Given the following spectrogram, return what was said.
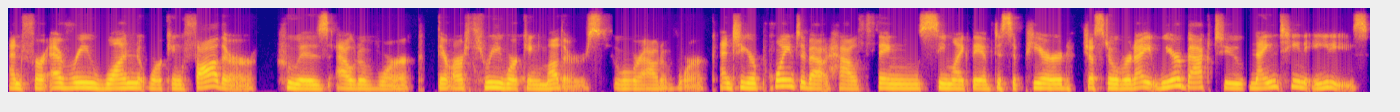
And for every one working father who is out of work, there are three working mothers who are out of work. And to your point about how things seem like they have disappeared just overnight, we are back to 1980s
